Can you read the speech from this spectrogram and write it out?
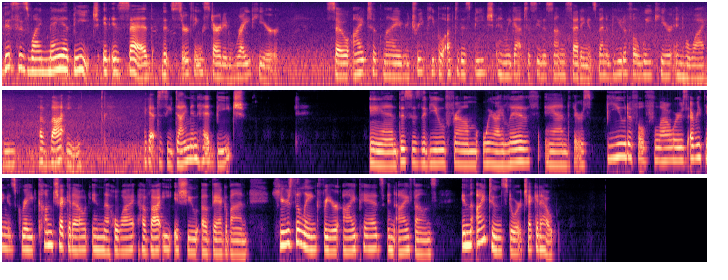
This is why Waimea Beach. It is said that surfing started right here. So I took my retreat people up to this beach and we got to see the sun setting. It's been a beautiful week here in Hawaii, Hawaii. I got to see Diamond Head Beach. And this is the view from where I live and there's beautiful flowers. Everything is great. Come check it out in the Hawaii, Hawaii issue of Vagabond. Here's the link for your iPads and iPhones in the iTunes store. Check it out.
